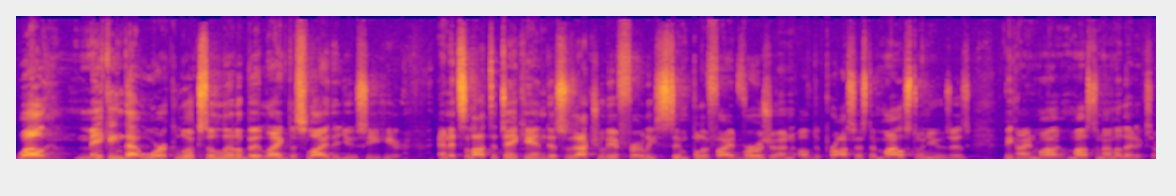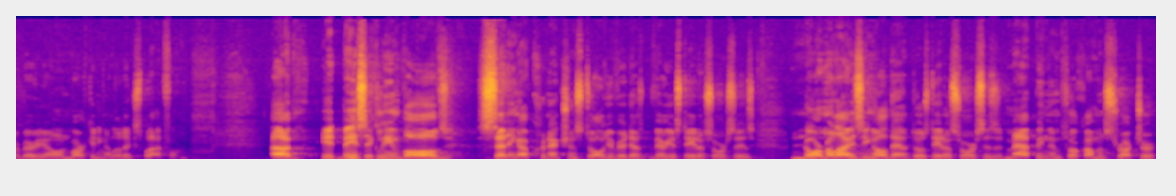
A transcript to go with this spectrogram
Well, making that work looks a little bit like the slide that you see here. And it's a lot to take in. This is actually a fairly simplified version of the process that Milestone uses behind Milestone Analytics, our very own marketing analytics platform. Uh, it basically involves setting up connections to all your various data sources, normalizing all that, those data sources, mapping them to a common structure,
